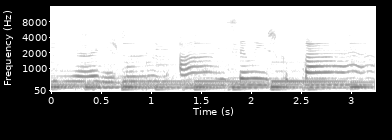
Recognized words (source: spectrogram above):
ai, Arisma, ai, se eu escutasse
